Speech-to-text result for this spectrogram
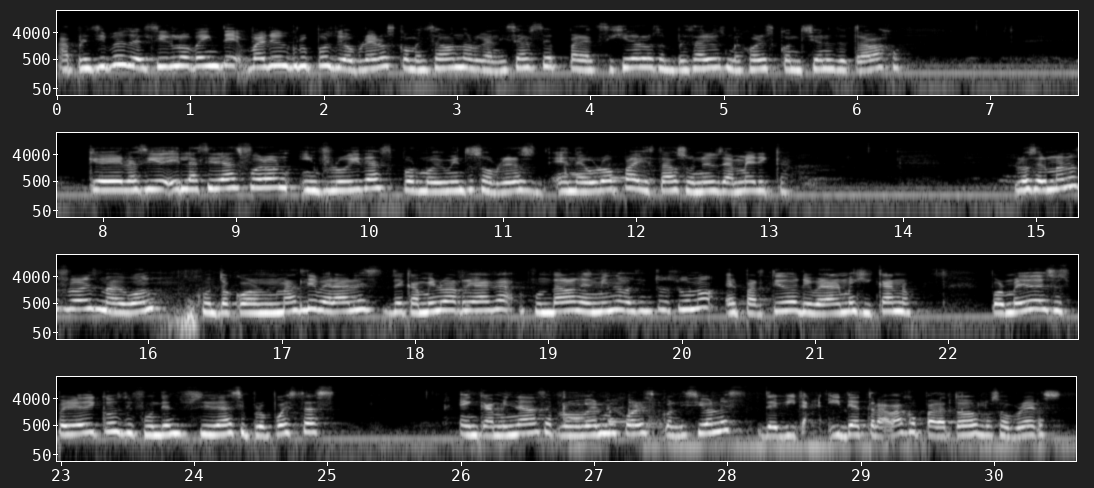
A principios del siglo XX, varios grupos de obreros comenzaron a organizarse para exigir a los empresarios mejores condiciones de trabajo las, las ideas fueron influidas por movimientos obreros en Europa y Estados Unidos de América. Los hermanos Flores Magón, junto con más liberales de Camilo Arriaga, fundaron en 1901 el Partido Liberal Mexicano. Por medio de sus periódicos difundían sus ideas y propuestas encaminadas a promover mejores condiciones de vida y de trabajo para todos los obreros.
